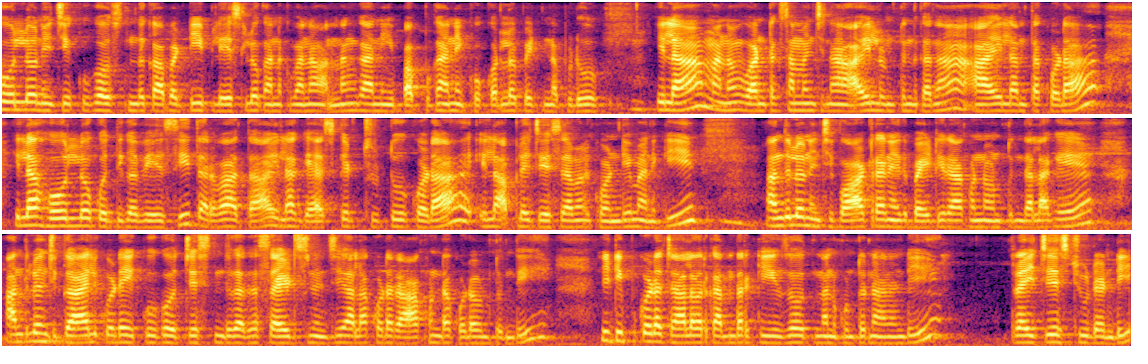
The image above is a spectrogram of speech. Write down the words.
హోల్లో నుంచి ఎక్కువగా వస్తుంది కాబట్టి ఈ ప్లేస్లో కనుక మనం అన్నం కానీ పప్పు కానీ కుక్కర్లో పెట్టినప్పుడు ఇలా మనం వంటకు సంబంధించిన ఆయిల్ ఉంటుంది కదా ఆయిల్ అంతా కూడా ఇలా హోల్లో కొద్దిగా వేసి తర్వాత ఇలా గ్యాస్కెట్ చుట్టూ కూడా ఇలా అప్లై చేసామనుకోండి మనకి అందులో నుంచి వాటర్ అనేది బయటికి రాకుండా ఉంటుంది. అలాగే అందులో నుంచి గాలి కూడా ఎక్కువగా వచ్చేస్తుంది కదా సైడ్స్ నుంచి అలా కూడా రాకుండా కూడా ఉంటుంది. ఈ టిప్ కూడా చాలా వరకు అందరికీ యూజ్ అవుతుంది అనుకుంటున్నానండి. ట్రై చేసి చూడండి.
